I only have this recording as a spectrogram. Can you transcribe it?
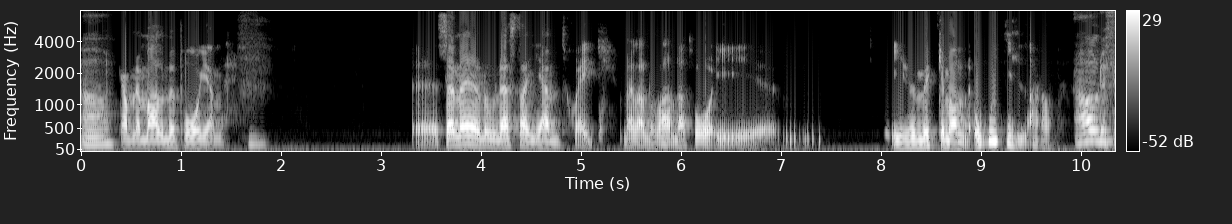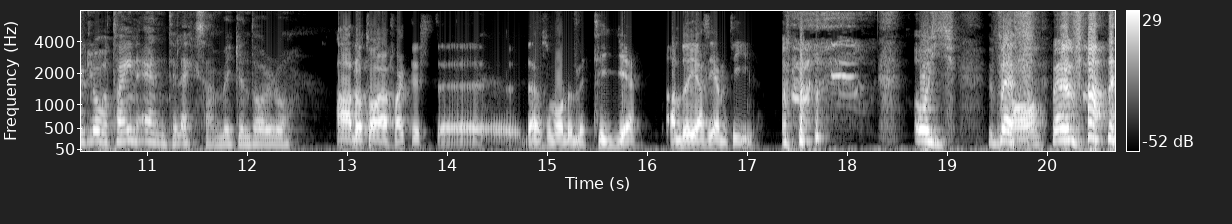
Ja. gamle Malmöpågen. Eh, sen är det nog nästan jämnt skägg mellan de andra två i, i hur mycket man ogillar han. Ja, om du fick lov att ta in en till Leksand, vilken tar du då? Ja, då tar jag faktiskt eh, den som har nummer 10. Andreas Jämtin. Oj! Vem, Ja. vem fan,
